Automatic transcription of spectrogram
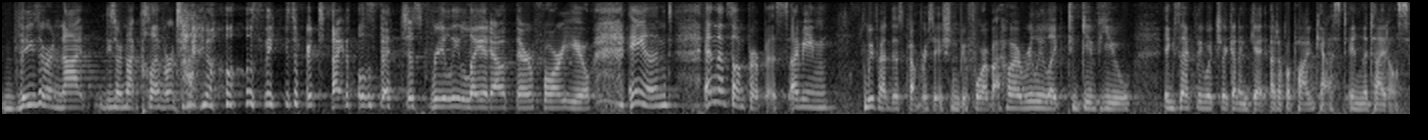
these are not, these are not clever titles. these are titles that just really lay it out there for you. And, and that's on purpose. I mean, we've had this conversation before about how I really like to give you exactly what you're going to get out of a podcast in the titles.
